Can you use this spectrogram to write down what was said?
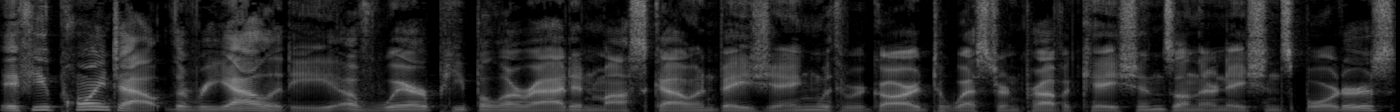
If you point out the reality of where people are at in Moscow and Beijing with regard to Western provocations on their nation's borders,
